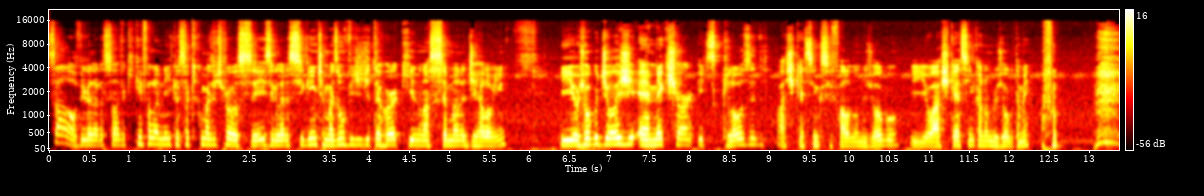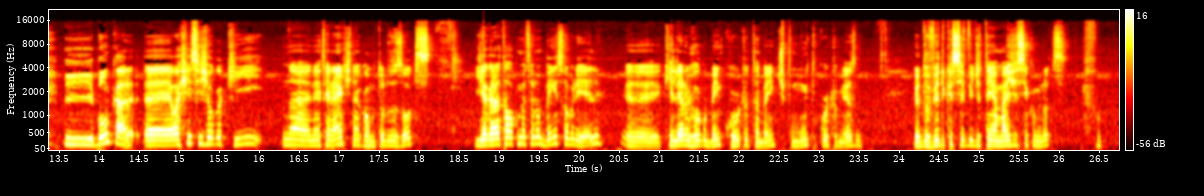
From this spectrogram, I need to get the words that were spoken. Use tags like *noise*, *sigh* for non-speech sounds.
Salve galera, salve, aqui quem fala é Nick, eu sou aqui com mais um vídeo pra vocês. E galera, é o seguinte, é mais um vídeo de terror aqui na nossa semana de Halloween. E o jogo de hoje é Make Sure It's Closed, acho que é assim que se fala no jogo. E eu acho que é assim que é o nome do jogo também. *laughs* E bom cara, é, eu achei esse jogo aqui na, na, internet, né, como todos os outros. E a galera tava comentando bem sobre ele, é, que ele era um jogo bem curto também, tipo muito curto mesmo. Eu duvido que esse vídeo tenha mais de 5 minutos *laughs*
